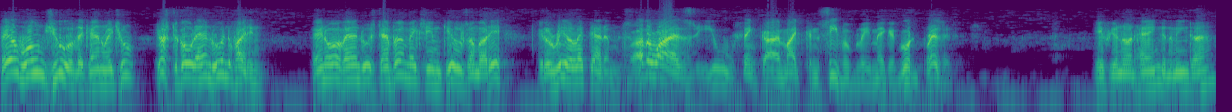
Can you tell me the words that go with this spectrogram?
They'll wound you if they can, Rachel, just to goad Andrew into fighting. They know if Andrew's temper makes him kill somebody, it'll re-elect Adams. Otherwise, you think I might conceivably make a good president. If you're not hanged in the meantime?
